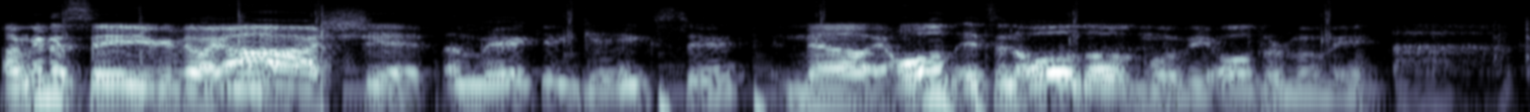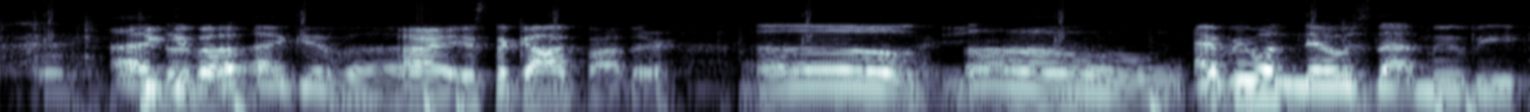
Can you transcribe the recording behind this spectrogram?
I'm gonna say you're gonna be like, ah, shit. American Gangster. No, old. It's an old, old movie, older movie. I Do you give up? I give up. All right, it's The Godfather. Oh, oh. Everyone knows that movie,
